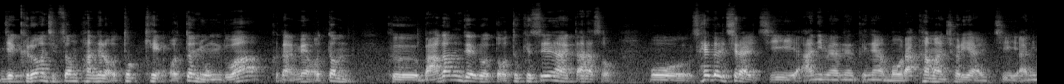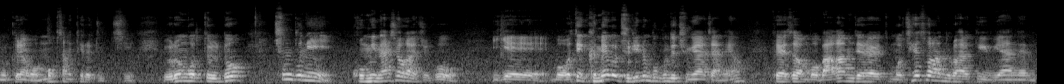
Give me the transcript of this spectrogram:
이제 그런 집성판을 어떻게 어떤 용도와 그다음에 어떤 그 마감재로 또 어떻게 쓰느냐에 따라서 뭐 색을 칠할지 아니면은 그냥 뭐 라카만 처리할지 아니면 그냥 원목 상태로 둘지 이런 것들도 충분히 고민하셔가지고 이게 뭐 어떤 금액을 줄이는 부분도 중요하잖아요. 그래서 뭐 마감재를 뭐 최소한으로 하기 위한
